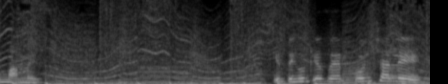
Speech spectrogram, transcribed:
No mames. ¿Qué tengo que hacer? Conchale.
